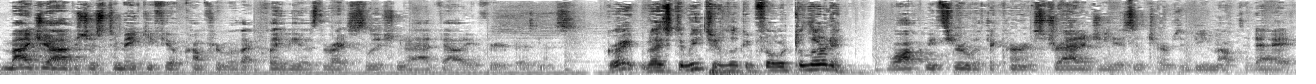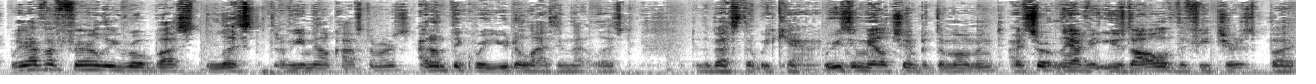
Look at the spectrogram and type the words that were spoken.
my job is just to make you feel comfortable that Klaviyo is the right solution to add value for your business. Great. Nice to meet you. Looking forward to learning. Walk me through what the current strategy is in terms of email today. We have a fairly robust list of email customers. I don't think we're utilizing that list to the best that we can. We're using MailChimp at the moment. I certainly haven't used all of the features, but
